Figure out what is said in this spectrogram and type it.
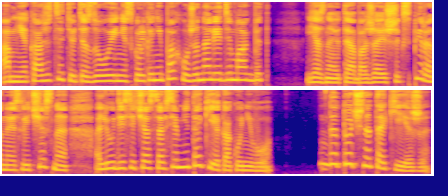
А мне кажется, тетя Зои нисколько не похожа на леди Макбет. Я знаю, ты обожаешь Шекспира, но, если честно, люди сейчас совсем не такие, как у него». «Да точно такие же».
